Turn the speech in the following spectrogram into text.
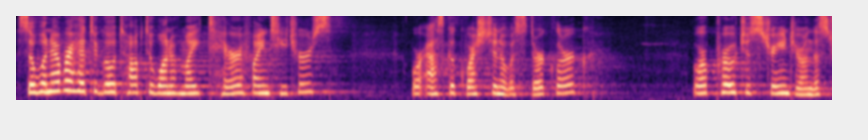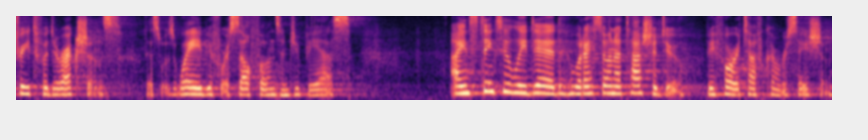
So, whenever I had to go talk to one of my terrifying teachers, or ask a question of a store clerk, or approach a stranger on the street for directions, this was way before cell phones and GPS, I instinctively did what I saw Natasha do before a tough conversation.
